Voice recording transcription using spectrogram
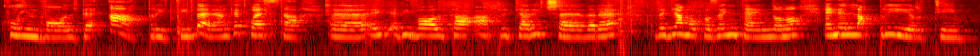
coinvolte. Apriti, bene, anche questa eh, è rivolta, apriti a ricevere, vediamo cosa intendono, è nell'aprirti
